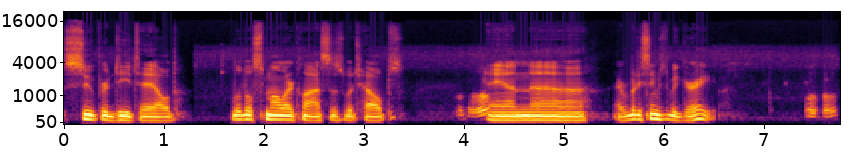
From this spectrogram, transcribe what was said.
super detailed, little smaller classes, which helps, Mhm. and uh, everybody seems to be great. Mhm.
